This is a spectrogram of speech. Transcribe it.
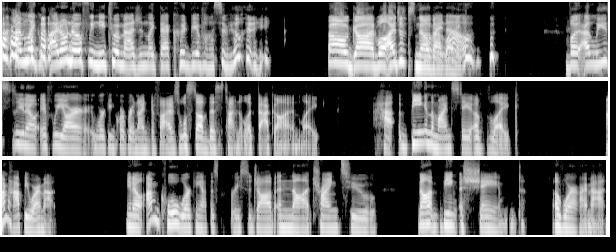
I'm like I don't know if we need to imagine like that could be a possibility. Oh God. Well, I just know Not that right now. but at least, you know, if we are working corporate nine to fives, we'll still have this time to look back on like ha- being in the mind state of like, I'm happy where I'm at. You know, I'm cool working at this barista job and not trying to, not being ashamed of where I'm at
